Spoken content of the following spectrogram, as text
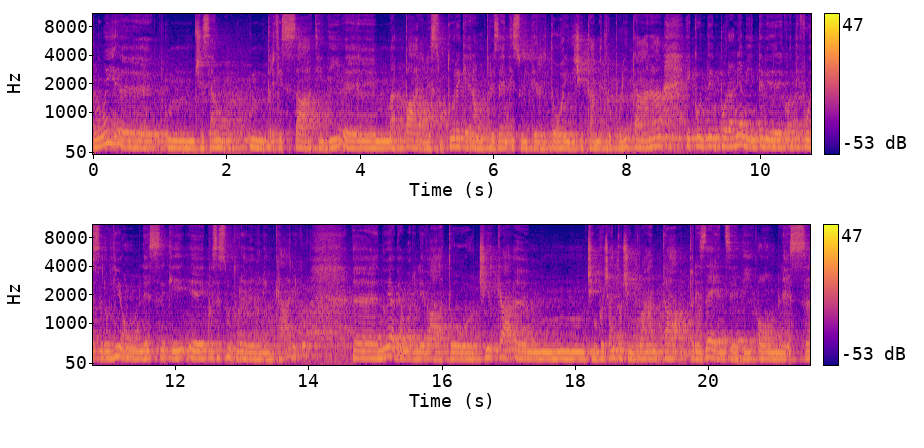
Noi eh, ci siamo prefissati di eh, mappare le strutture che erano presenti sui territori di città metropolitana e contemporaneamente vedere quanti fossero gli homeless che eh, queste strutture avevano in carico. Eh, noi abbiamo rilevato circa ehm, 550 presenze di homeless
